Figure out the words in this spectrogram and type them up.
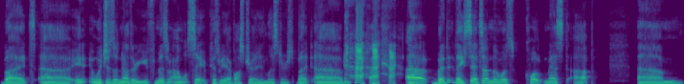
but uh, it, which is another euphemism. I won't say it because we have Australian listeners, but uh, uh, but they said something was quote messed up. Um,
